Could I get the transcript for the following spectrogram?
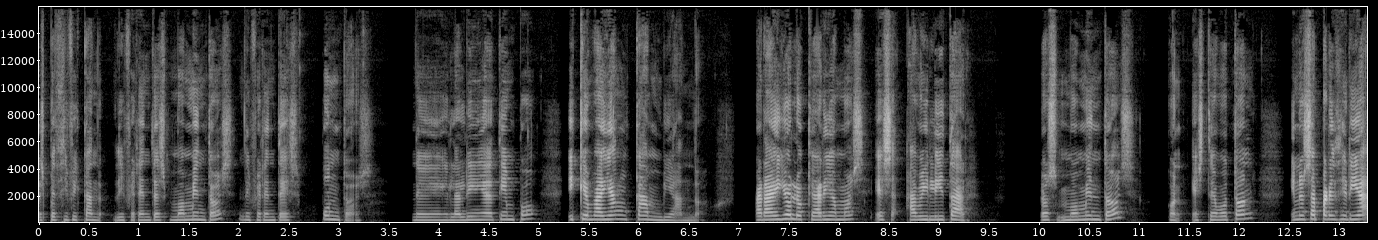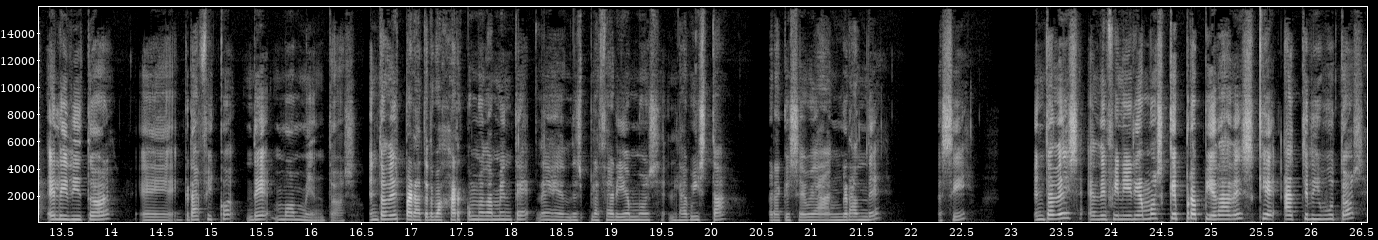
especificando diferentes momentos, diferentes puntos de la línea de tiempo y que vayan cambiando. Para ello lo que haríamos es habilitar los momentos este botón y nos aparecería el editor eh, gráfico de momentos. Entonces para trabajar cómodamente eh, desplazaríamos la vista para que se vea en grande, así, entonces eh, definiríamos qué propiedades, qué atributos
